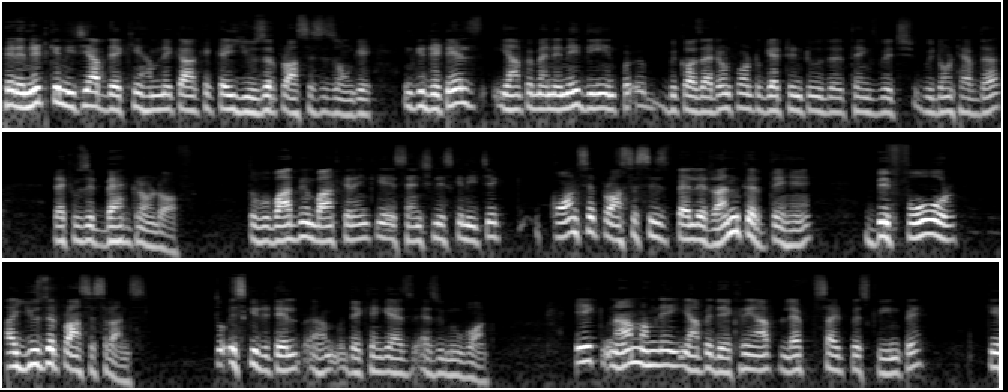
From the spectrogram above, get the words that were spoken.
پھر انٹ کے نیچے آپ دیکھیں ہم نے کہا کہ کئی یوزر پروسیسز ہوں گے ان کی یہاں پہ میں نے نہیں دی because I don't don't want to get in which we have the background of تو وہ بعد میں بات کریں کہ اسینشلی اس کے نیچے کون سے پروسیسز پہلے رن کرتے ہیں before a user process runs تو اس کی ڈیٹیل ہم دیکھیں گے ایز وی موو آن ایک نام ہم نے یہاں پہ دیکھ رہے ہیں آپ لیفٹ سائڈ پہ اسکرین پہ کہ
